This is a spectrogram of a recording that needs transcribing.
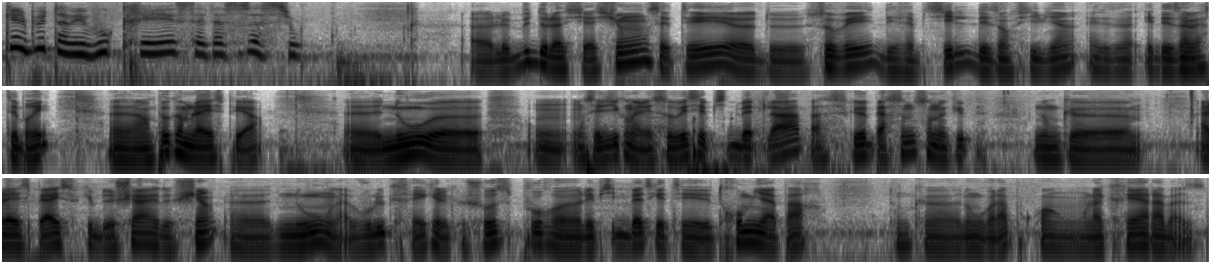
quel but avez-vous créé cette association? Le but de l'association, c'était de sauver des reptiles, des amphibiens et des, invertébrés, un peu comme la SPA. Euh, nous, euh, on, s'est dit qu'on allait sauver ces petites bêtes-là parce que personne s'en occupe. Donc, euh, à la SPA, ils s'occupent de chats et de chiens. nous, on a voulu créer quelque chose pour les petites bêtes qui étaient trop mis à part. Donc, donc voilà pourquoi on l'a créé à la base.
